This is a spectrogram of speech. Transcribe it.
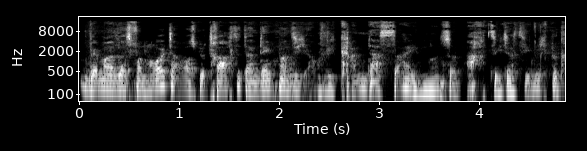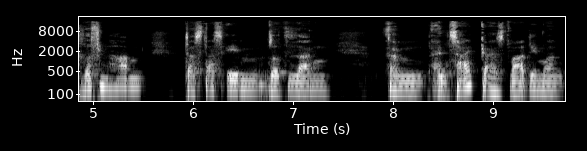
wenn man das von heute aus betrachtet, dann denkt man sich auch, wie kann das sein? 1980, dass die nicht begriffen haben, dass das eben sozusagen ähm, ein Zeitgeist war, den man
